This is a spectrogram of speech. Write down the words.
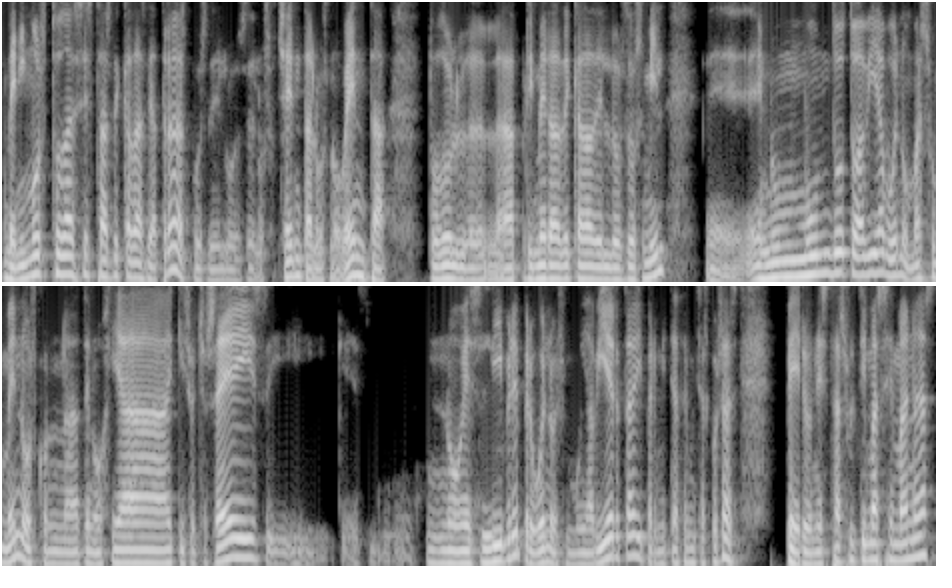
Venimos todas estas décadas de atrás, pues de los, de los 80, los 90, toda la primera década de los 2000, eh, en un mundo todavía, bueno, más o menos con la tecnología x86, y que no es libre, pero bueno, es muy abierta y permite hacer muchas cosas. Pero en estas últimas semanas,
